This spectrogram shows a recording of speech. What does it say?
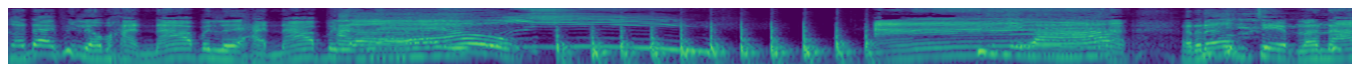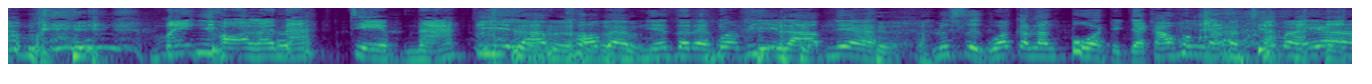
ก็ได้พี่เหลือมหันหน้าไปเลยหันหน้าไปเลยหันแล้วอ่า พี่ยีราฟเริ่มเจ็บแล้วนะ ไม่ไม่เคาะแล้วนะ เจ็บนะ พี่รับเขาแบบนี้แสดงว่าพี่รับเนี่ย รู้สึกว่ากำลังปวดอยากจะเข้าห้องน้ำใช่ไหมอะ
